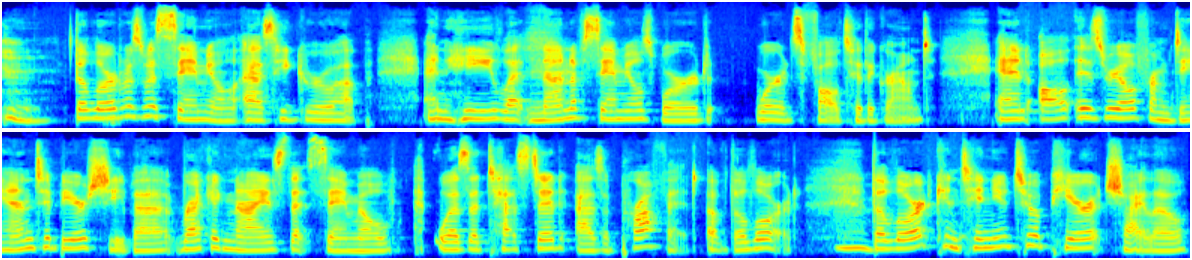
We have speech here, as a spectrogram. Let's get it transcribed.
the Lord was with Samuel as he grew up, and he let none of Samuel's word words fall to the ground. And all Israel from Dan to Beersheba recognized that Samuel was attested as a prophet of the Lord. The Lord continued to appear at Shiloh,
